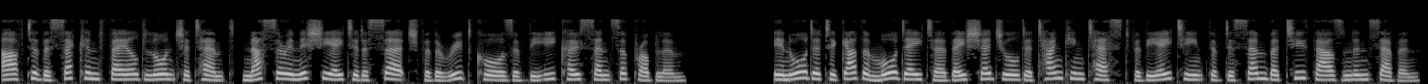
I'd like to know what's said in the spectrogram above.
After the second failed launch attempt, NASA initiated a search for the root cause of the eco-sensor problem. In order to gather more data they scheduled a tanking test for 18 December 2007.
